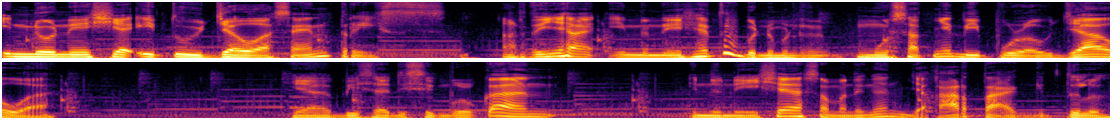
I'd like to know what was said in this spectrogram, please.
Indonesia itu Jawa sentris. Artinya Indonesia tuh bener-bener musatnya di Pulau Jawa. Ya bisa disimpulkan Indonesia sama dengan Jakarta gitu loh.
